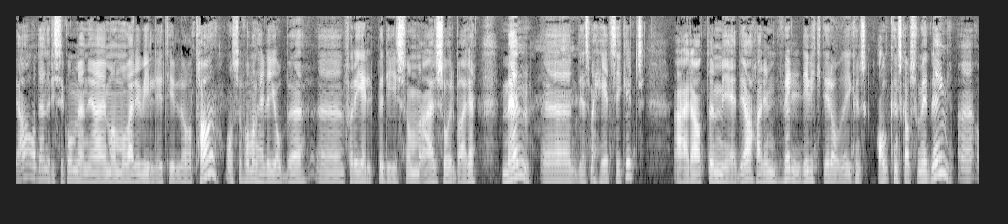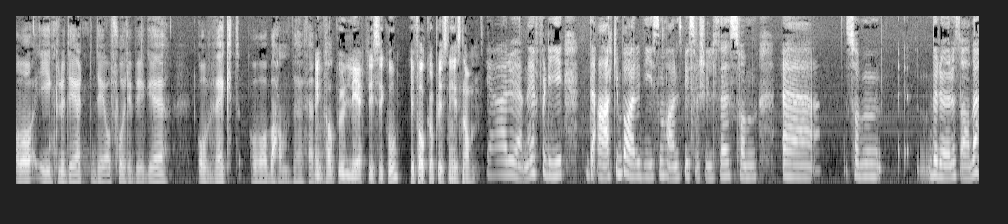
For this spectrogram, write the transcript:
Ja, og den risikoen mener jeg man må være villig til å ta. Og så får man heller jobbe uh, for å hjelpe de som er sårbare. Men uh, det som er helt sikkert, er at media har en veldig viktig rolle i kunns all kunnskapsformidling, og inkludert det å forebygge overvekt og behandle fedme. En kalkulert risiko i folkeopplysningens navn? Jeg er uenig, fordi det er ikke bare de som har en spiseforstyrrelse som, eh, som berøres av det.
